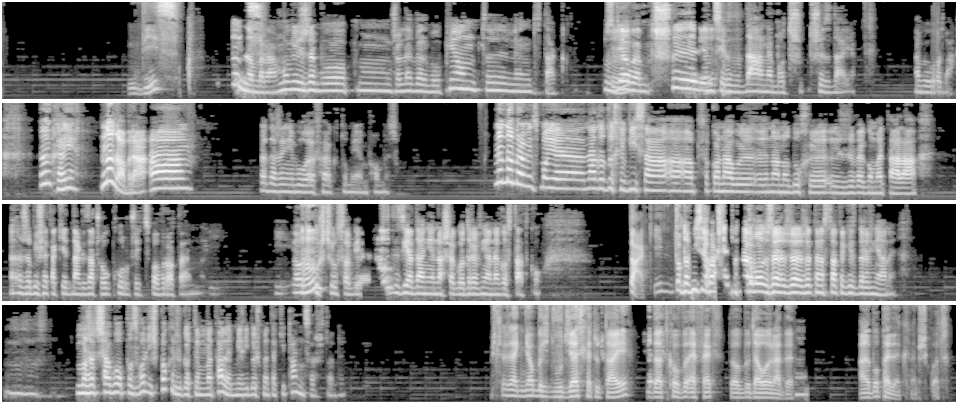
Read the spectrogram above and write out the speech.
This? No dobra, mówisz, że było, mm, że level był piąty, więc tak. Zdjąłem trzy, więc jest dane, bo trzy, trzy zdaje. A było dwa. Okej, no dobra. A... Szkoda, że nie było efektu, miałem pomysł. No dobra, więc moje nanoduchy Wisa a, przekonały nanoduchy żywego metala, e, żeby się tak jednak zaczął kurczyć z powrotem i, i odpuścił sobie zjadanie naszego drewnianego statku. Tak. I to, Do Wisa właśnie dotarło, że, że, że ten statek jest drewniany. Mm, Może trzeba było pozwolić pokryć go tym metalem, mielibyśmy taki pancerz wtedy. Myślę, że jak miałbyś dwudziestkę tutaj, dodatkowy efekt, to by dało radę. Albo pedek na przykład.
